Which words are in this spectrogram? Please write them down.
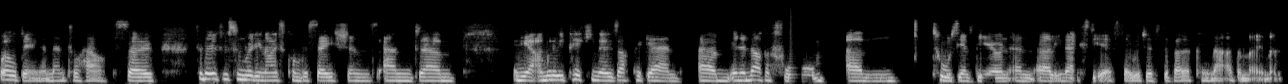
well-being and mental health. So, so those were some really nice conversations, and um, and yeah, I'm going to be picking those up again um, in another form um, towards the end of the year and, and early next year. So we're just developing that at the moment.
